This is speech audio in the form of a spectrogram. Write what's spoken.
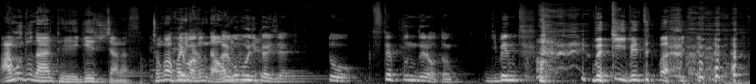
아. 아무도 나한테 얘기해주지 않았어 막 계속 나오고 알고 있는데. 보니까 이제 또 스태프분들의 어떤 이벤트 왜 이렇게 이벤트 많이 해?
